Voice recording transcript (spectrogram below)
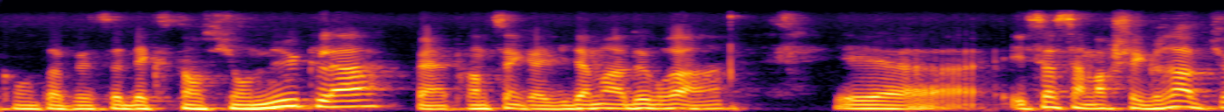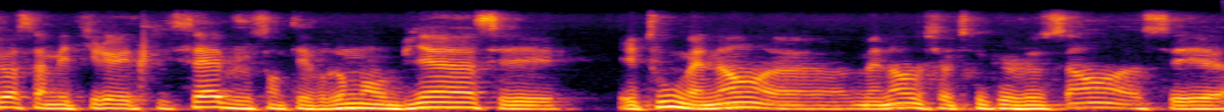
comment t'appelles ça de l'extension nuque là, enfin 35 évidemment à deux bras. Hein. Et, euh, et ça, ça marchait grave, tu vois, ça m'étirait les triceps, je sentais vraiment bien, c'est et tout. Maintenant, euh, maintenant, le seul truc que je sens, c'est euh,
